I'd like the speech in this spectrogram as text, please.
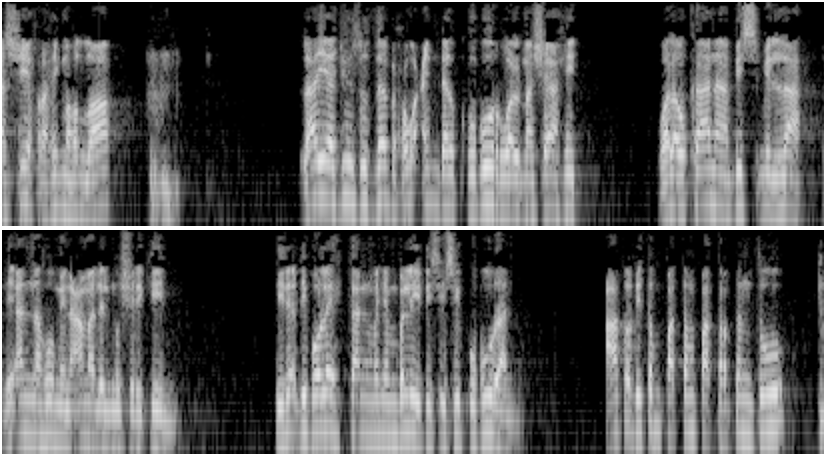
Asy-Syaikh rahimahullah, "La yajuzu dzabhu 'inda al-qubur wal masyahid." walau kana bismillah li'annahu min amalil musyrikin. Tidak dibolehkan menyembeli di sisi kuburan atau di tempat-tempat tertentu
